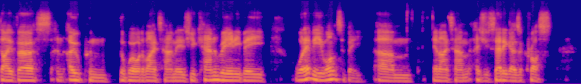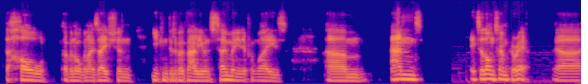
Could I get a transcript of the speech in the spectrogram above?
diverse and open the world of ITAM is, you can really be whatever you want to be um, in ITAM. As you said, it goes across the whole of an organization. You can deliver value in so many different ways. Um, and it's a long term career. Uh,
